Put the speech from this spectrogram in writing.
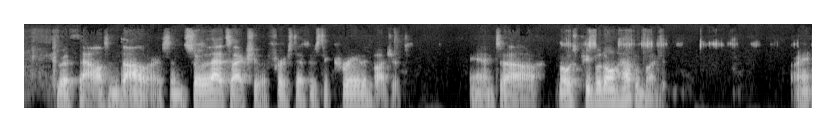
to a thousand dollars. And so that's actually the first step is to create a budget. And uh, most people don't have a budget, right?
